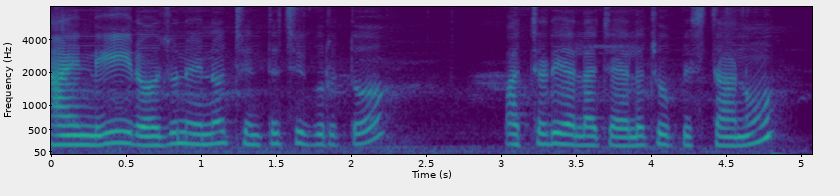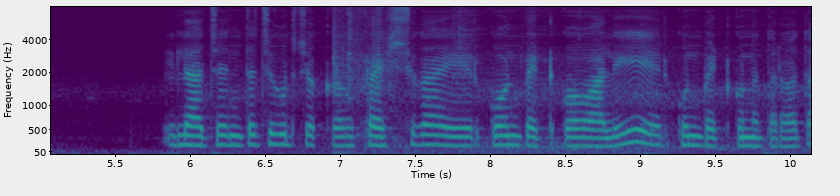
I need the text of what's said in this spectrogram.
హాయ్ అండి ఈరోజు నేను చింత చిగురుతో పచ్చడి ఎలా చేయాలో చూపిస్తాను. ఇలా చింత చిగురు చక్కగా ఫ్రెష్గా ఏరుకొని పెట్టుకోవాలి. ఏరుకొని పెట్టుకున్న తర్వాత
